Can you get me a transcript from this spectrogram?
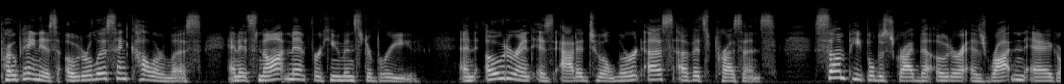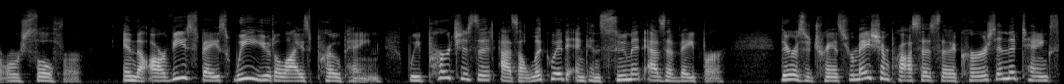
Propane is odorless and colorless, and it's not meant for humans to breathe. An odorant is added to alert us of its presence. Some people describe the odor as rotten egg or sulfur. In the RV space, we utilize propane. We purchase it as a liquid and consume it as a vapor. There is a transformation process that occurs in the tanks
